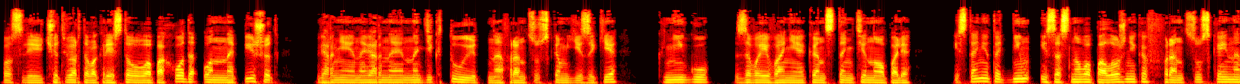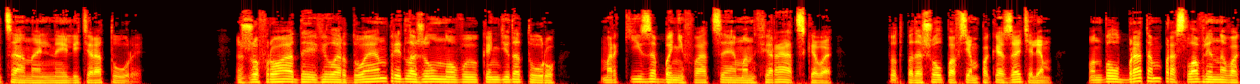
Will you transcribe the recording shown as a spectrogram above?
После четвертого крестового похода он напишет, вернее, наверное, надиктует на французском языке книгу завоевания Константинополя и станет одним из основоположников французской национальной литературы. Жофруа де Вилардуэн предложил новую кандидатуру — маркиза Бонифация Монферратского. Тот подошел по всем показателям. Он был братом прославленного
